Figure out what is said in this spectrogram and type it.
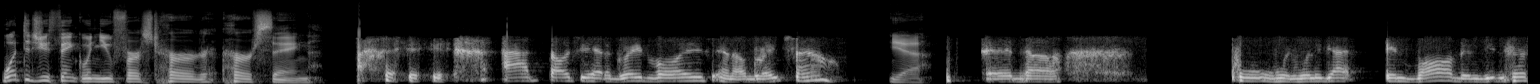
what did you think when you first heard her sing? I thought she had a great voice and a great sound. Yeah. And uh, when Willie got involved in getting her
